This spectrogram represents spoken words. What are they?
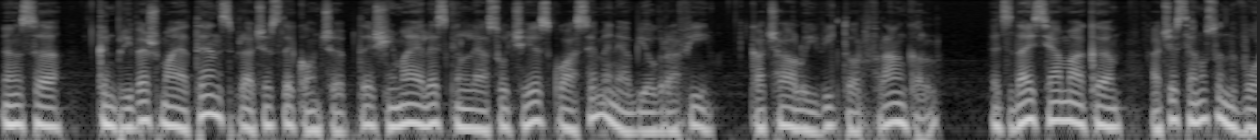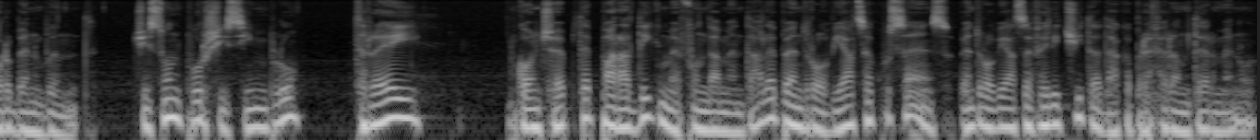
Însă, când privești mai atent spre aceste concepte și mai ales când le asociezi cu asemenea biografii ca cea a lui Victor Frankl, îți dai seama că acestea nu sunt vorbe în vânt, ci sunt pur și simplu trei concepte, paradigme fundamentale pentru o viață cu sens, pentru o viață fericită, dacă preferăm termenul.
